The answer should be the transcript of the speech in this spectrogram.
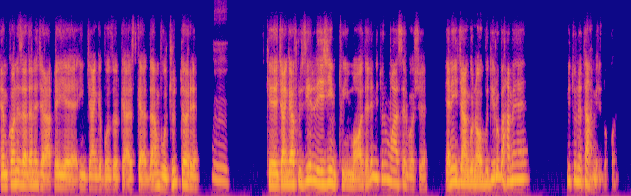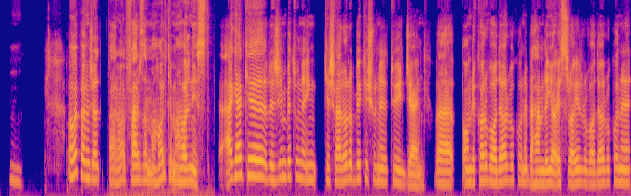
امکان زدن جرقه این جنگ بزرگ که ارز کردم وجود داره. که جنگ افروزی رژیم تو این معادله می‌تونه موثر باشه. یعنی جنگ و نابودی رو به همه می‌تونه تحمیل بکنه. آقای پرنجاد حال فرض محال که محال نیست. اگر که رژیم بتونه این کشورها رو بکشونه توی این جنگ و آمریکا رو وادار بکنه به حمله یا اسرائیل رو وادار بکنه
